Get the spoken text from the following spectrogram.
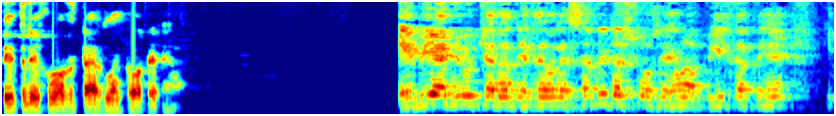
30 ਤਰੀਕ ਨੂੰ ਰਿਟਾਇਰਮੈਂਟ ਹੋ ਰਿਹਾ एबीएन न्यूज चैनल देखने वाले सभी दर्शकों से हम अपील करते हैं कि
